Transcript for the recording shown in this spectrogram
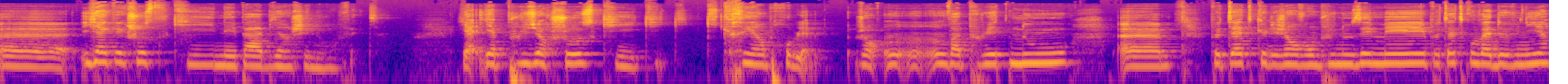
il y a quelque chose qui n'est pas bien chez nous en fait. Il y, a plusieurs choses qui créent un problème genre on, va plus être nous, euh, peut-être que les gens vont plus nous aimer, peut-être qu'on va devenir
